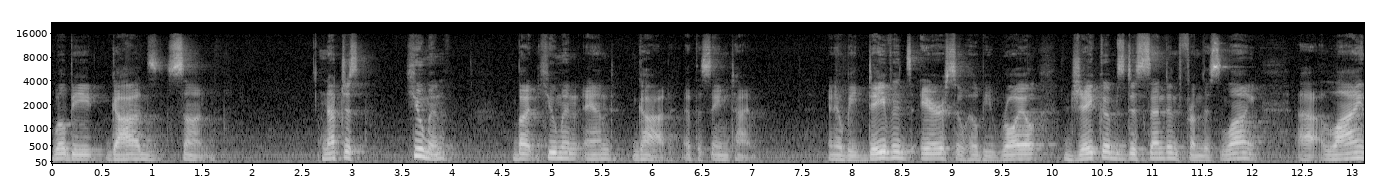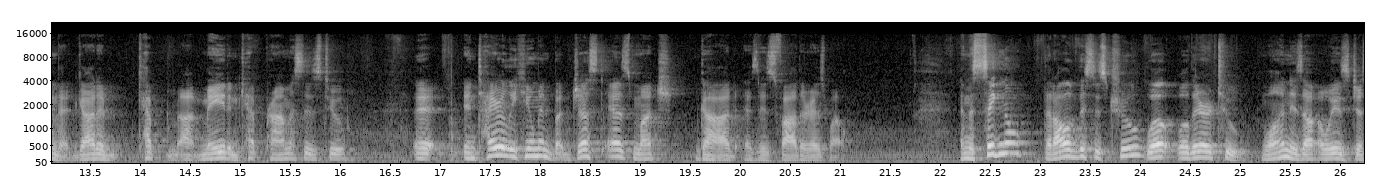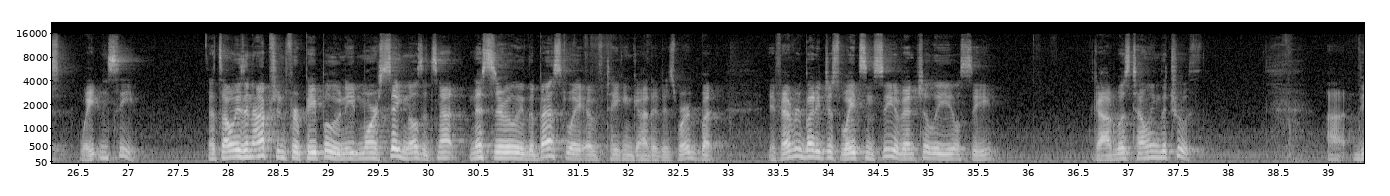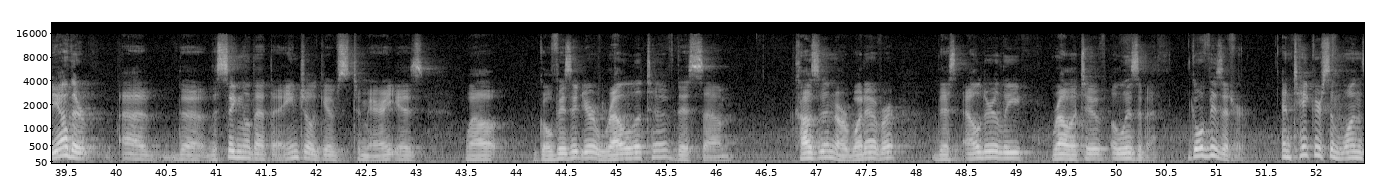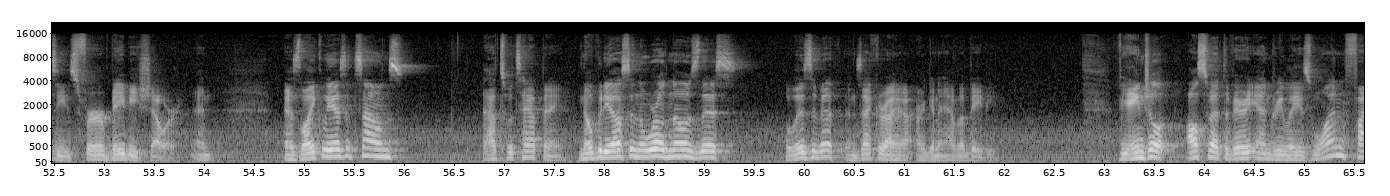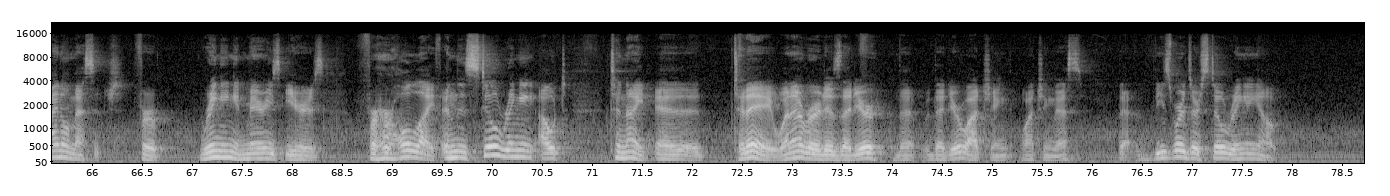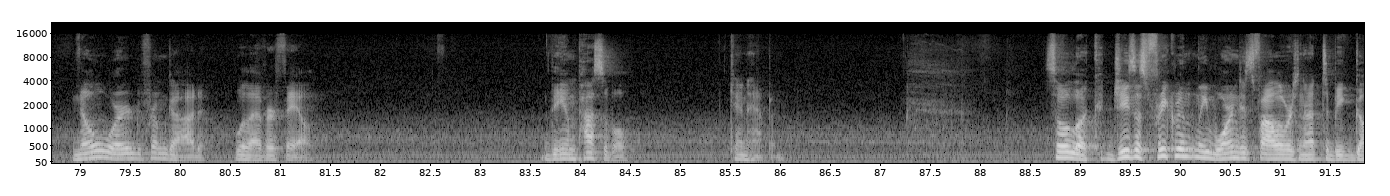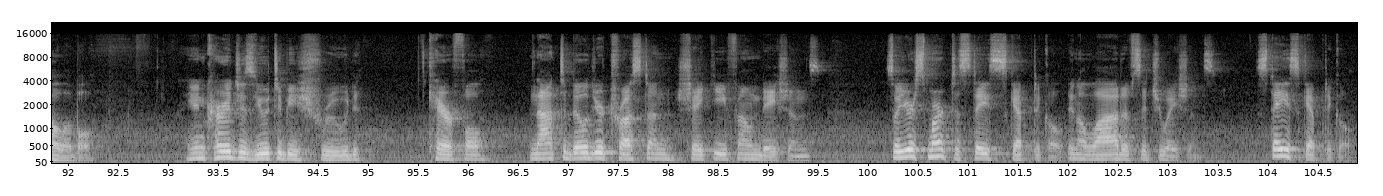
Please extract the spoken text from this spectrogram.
will be God's son. Not just human, but human and God at the same time. And he'll be David's heir, so he'll be royal. Jacob's descendant from this line, uh, line that God had kept, uh, made and kept promises to. Uh, entirely human, but just as much God as his father as well. And the signal that all of this is true, well, well, there are two. One is always just wait and see. That's always an option for people who need more signals. It's not necessarily the best way of taking God at his word, but if everybody just waits and see, eventually you'll see God was telling the truth. Uh, the other, uh, the, the signal that the angel gives to Mary is, well, go visit your relative, this um, cousin or whatever, this elderly relative, Elizabeth. Go visit her and take her some onesies for her baby shower. And as likely as it sounds, that's what's happening. Nobody else in the world knows this. Elizabeth and Zechariah are going to have a baby. The angel also at the very end relays one final message for ringing in Mary's ears for her whole life and is still ringing out tonight, uh, today, whenever it is that you're, that, that you're watching, watching this. That these words are still ringing out. No word from God will ever fail. The impossible can happen. So, look, Jesus frequently warned his followers not to be gullible. He encourages you to be shrewd, careful, not to build your trust on shaky foundations. So, you're smart to stay skeptical in a lot of situations. Stay skeptical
